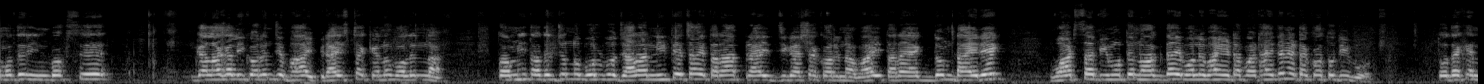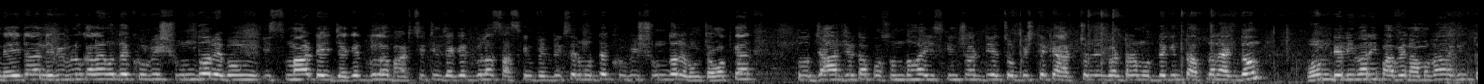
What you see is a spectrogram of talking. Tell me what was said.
আমাদের ইনবক্সে গালাগালি করেন যে, ভাই প্রাইসটা কেন বলেন না? তো আমি তাদের জন্য বলব, যারা নিতে চায় তারা প্রাইস জিজ্ঞাসা করে না। ভাই, তারা একদম ডাইরেক্ট হোয়াটসঅ্যাপ ইমোতে নক দেয়, বলে, ভাই, এটা পাঠাই দেন, এটা কত দিব? তো দেখেন, এইটা নেভি ব্লু কালারের মধ্যে খুবই সুন্দর এবং স্মার্ট এই জ্যাকেটগুলো ভার্সিটি জ্যাকেটগুলো সাসকিন ফেব্রিক্স এর মধ্যে খুবই সুন্দর এবং চমৎকার। তো যার যেটা পছন্দ হয় স্ক্রিনশট দিয়ে চব্বিশ থেকে আটচল্লিশ ঘণ্টার মধ্যে কিন্তু আপনারা একদম হোম ডেলিভারি পাবেন। আমরা কিন্তু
